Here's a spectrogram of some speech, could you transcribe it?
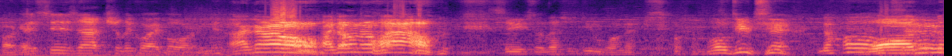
Fuck it. This is actually quite boring. I know. I don't know how. Seriously, let's just do one episode. We'll do two. No, One. two,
